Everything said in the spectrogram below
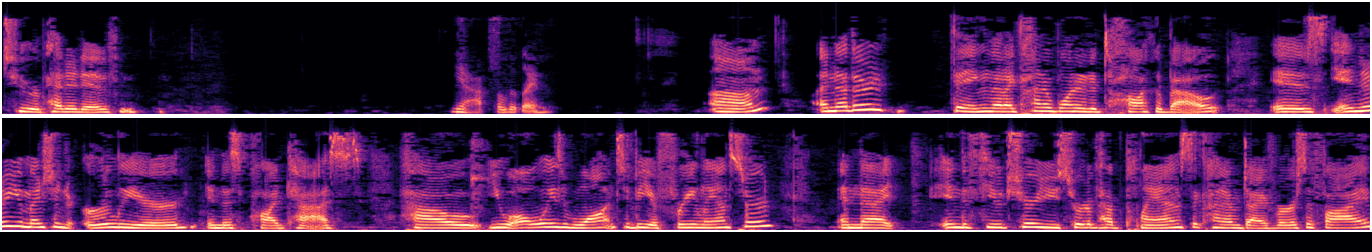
too repetitive. Yeah, absolutely. Um, another thing that I kind of wanted to talk about is I know you mentioned earlier in this podcast how you always want to be a freelancer and that in the future you sort of have plans to kind of diversify.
